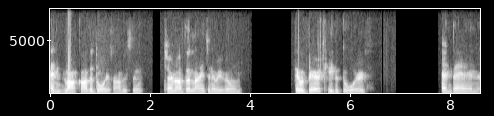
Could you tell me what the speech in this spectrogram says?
and lock all the doors obviously turn off the lights in every room they would barricade the doors and then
